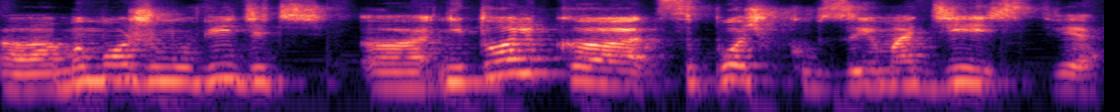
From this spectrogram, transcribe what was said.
А, мы можем увидеть а, не только цепочку взаимодействия,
